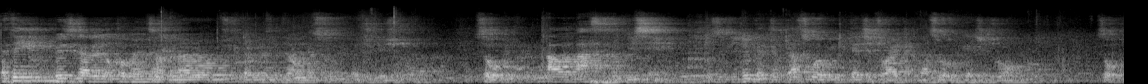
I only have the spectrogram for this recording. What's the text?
I think basically your comments have narrowed everything down to education. So I would ask the VCN, because if you look at it, that's where we get it right and that's where we get it wrong. So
